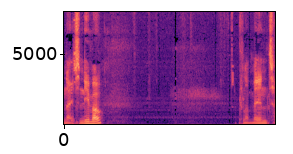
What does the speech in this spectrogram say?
Nice. Nimmo. Clement.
